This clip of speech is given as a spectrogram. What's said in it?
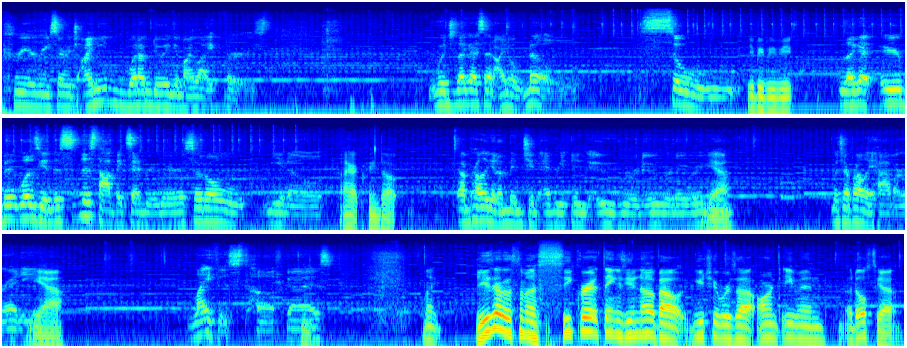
career research. I need what I'm doing in my life first, which, like I said, I don't know. So, Beep beep beep beep. like, I, er, but once again, this this topic's everywhere, so don't you know? I got cleaned up. I'm probably gonna mention everything over and over and over again. Yeah. Which I probably have already. Yeah. Life is tough, guys. Like, these are some of the secret things you know about YouTubers that aren't even adults yet.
